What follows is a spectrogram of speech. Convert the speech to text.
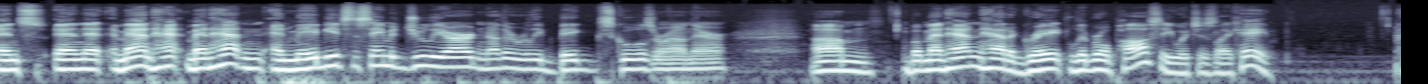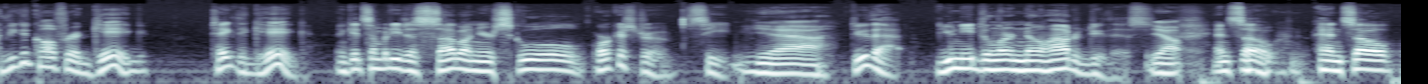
and and at Manhattan, Manhattan, and maybe it's the same at Juilliard and other really big schools around there. Um, but Manhattan had a great liberal policy, which is like, hey, if you could call for a gig, take the gig and get somebody to sub on your school orchestra seat. yeah, Do that. You need to learn know how to do this. yeah. And so and so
